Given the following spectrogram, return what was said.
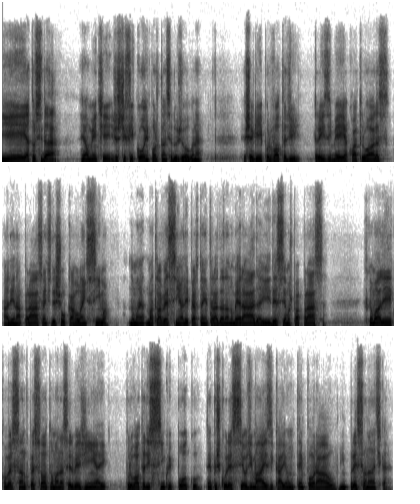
E a torcida realmente justificou a importância do jogo, né? Eu cheguei por volta de três e meia, quatro horas ali na praça, a gente deixou o carro lá em cima, numa, numa travessinha ali perto da entrada da numerada e descemos para a praça. Ficamos ali conversando com o pessoal, tomando a cervejinha e por volta de cinco e pouco, o tempo escureceu demais e caiu um temporal impressionante, cara.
